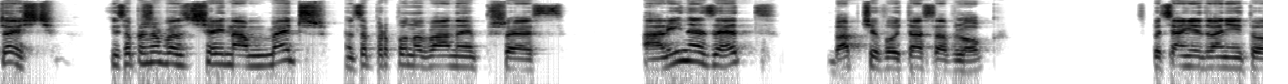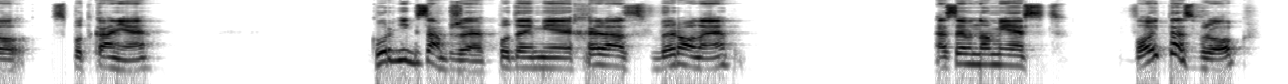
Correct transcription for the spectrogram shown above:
Cześć. I Zapraszam Was dzisiaj na mecz zaproponowany przez Alinę Z, babcię Wojtasa Vlog. Specjalnie dla niej to spotkanie. Górnik Zabrze podejmie Hellas Weronę, a ze mną jest Wojtas Vlog.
